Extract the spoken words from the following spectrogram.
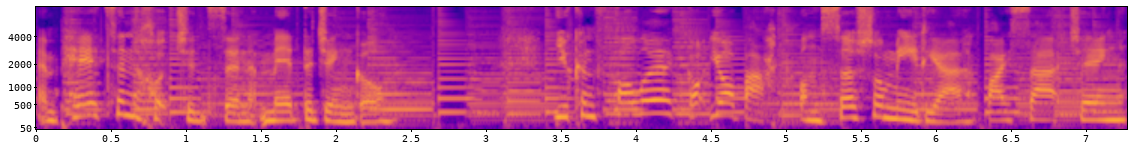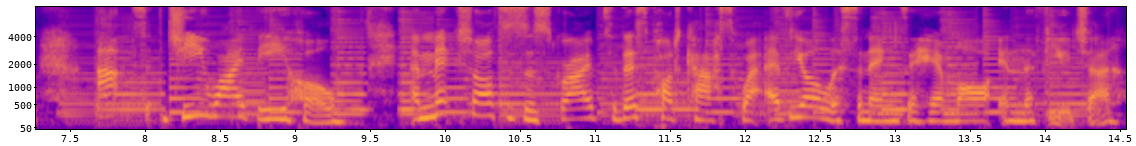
and Peyton Hutchinson made the jingle. You can follow Got Your Back on social media by searching at GYB Hull and make sure to subscribe to this podcast wherever you're listening to hear more in the future.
